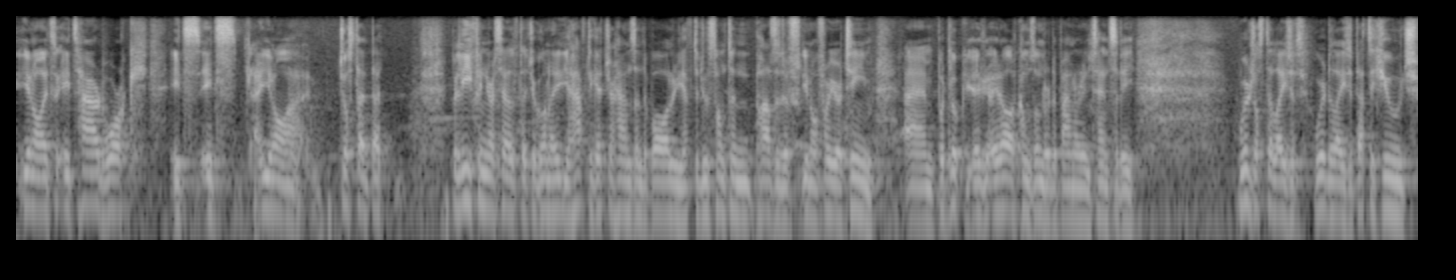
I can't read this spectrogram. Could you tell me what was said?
you know, it's it's hard work. It's it's you know, just that that belief in yourself that you're to you have to get your hands on the ball or you have to do something positive you know for your team um, but look it, it all comes under the banner intensity we're just delighted. We're delighted. That's a huge,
